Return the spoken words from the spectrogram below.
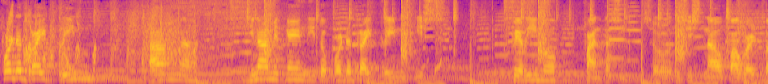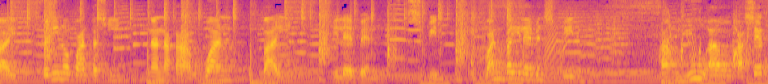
for the drivetrain ang uh, ginamit ngayon dito for the drivetrain is Ferrino Fantasy so this is now powered by Ferrino Fantasy na naka 1 by 11 speed. 1 by 11 speed ang U ang cassette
